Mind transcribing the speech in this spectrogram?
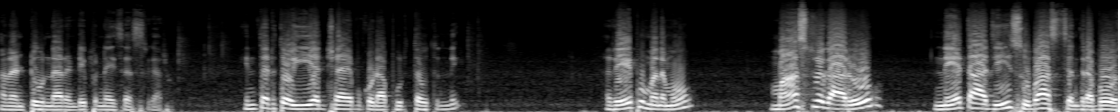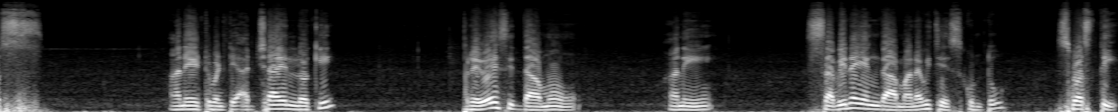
అని అంటూ ఉన్నారండి పున్నయ్య శాస్త్రి గారు. ఇంతటితో ఈ అధ్యాయం కూడా పూర్తవుతుంది. రేపు మనము మాస్టర్ గారు నేతాజీ సుభాష్ చంద్రబోస్ అనేటువంటి అధ్యాయంలోకి ప్రవేశిద్దాము అని సవినయంగా మనవి చేసుకుంటూ స్వస్తి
